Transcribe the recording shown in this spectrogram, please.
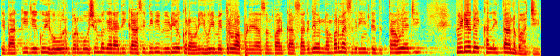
ਤੇ ਬਾਕੀ ਜੇ ਕੋਈ ਹੋਰ ਪ੍ਰਮੋਸ਼ਨ ਵਗੈਰਾ ਦੀ ਕਾਸੇ ਦੀ ਵੀ ਵੀਡੀਓ ਕਰਾਉਣੀ ਹੋਈ, ਮਿੱਤਰੋ, ਆਪਣੇ ਨਾਲ ਸੰਪਰਕ ਕਰ ਸਕਦੇ ਹੋ। ਨੰਬਰ ਮੈਂ ਸਕਰੀਨ ਤੇ ਦਿੱਤਾ ਹੋਇਆ ਜੀ। ਵੀਡੀਓ ਦੇਖਣ ਲਈ ਧੰਨਵਾਦ ਜੀ।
